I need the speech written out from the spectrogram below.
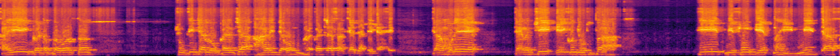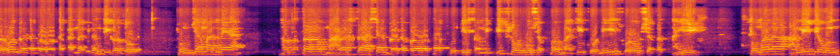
काही गटप्रवर्तक चुकीच्या लोकांच्या आहारी जाऊन भडकटल्यासारख्या झालेल्या आहेत. त्यामुळे त्यांची एकजुटता ही दिसून येत नाही. मी त्या सर्व गटप्रवर्तकांना विनंती करतो तुमच्या मागण्या फक्त महाराष्ट्र अशा गटप्रवर्तक कृती समिती सोडवू शकतो बाकी कोणीही सोडवू शकत नाही. तुम्हाला आम्ही देऊन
